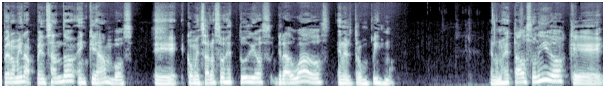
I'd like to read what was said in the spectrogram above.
Pero mira, pensando en que ambos eh, comenzaron sus estudios graduados en el trompismo. En unos Estados Unidos que,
